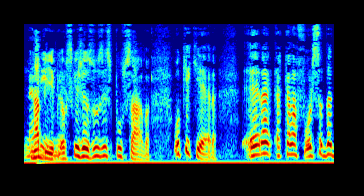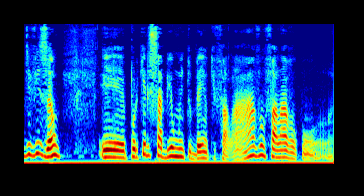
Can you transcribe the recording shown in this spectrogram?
na, na Bíblia. Bíblia, os que Jesus expulsava. O que que era? Era aquela força da divisão. Porque eles sabiam muito bem o que falavam, falavam com uh,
